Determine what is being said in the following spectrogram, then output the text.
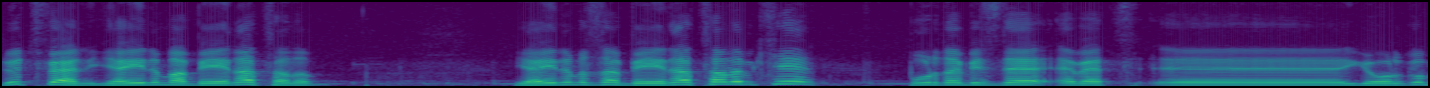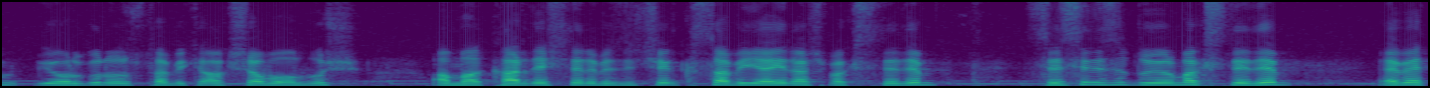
Lütfen yayınıma beğeni atalım. Yayınımıza beğeni atalım ki burada biz de evet e, yorgun yorgunuz tabii ki akşam olmuş. Ama kardeşlerimiz için kısa bir yayın açmak istedim. Sesinizi duyurmak istedim. Evet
